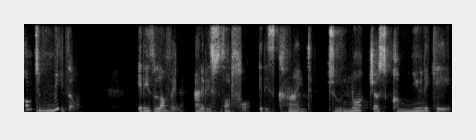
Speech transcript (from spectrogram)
come to me though, it is loving and it is thoughtful. It is kind to not just communicate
